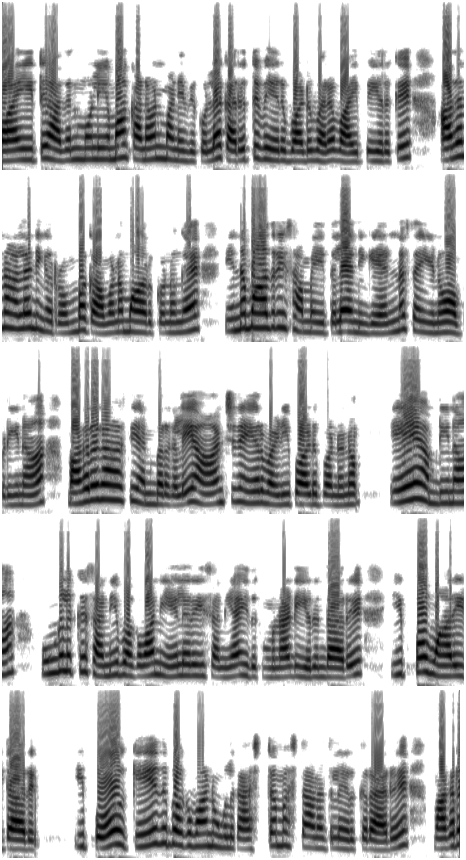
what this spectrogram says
வாங்கிட்டு அதன் மூலியமா கணவன் மனைவிக்குள்ள கருத்து வேறுபாடு வர வாய்ப்பு இருக்கு. அதனால நீங்க ரொம்ப கவனமா இருக்கணுங்க. இந்த மாதிரி சமயத்துல நீங்க என்ன செய்யணும் அப்படின்னா மகர ராசி அன்பர்களே ஆஞ்சநேயர் வழிபாடு பண்ணணும். ஏன் அப்படின்னா உங்களுக்கு சனி பகவான் ஏழரை சனியா இதுக்கு முன்னாடி இருந்தாரு. இப்போ மாறிட்டாரு. இப்போ கேது பகவான் உங்களுக்கு அஷ்டமஸ்தானத்துல இருக்கிறாரு. மகர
